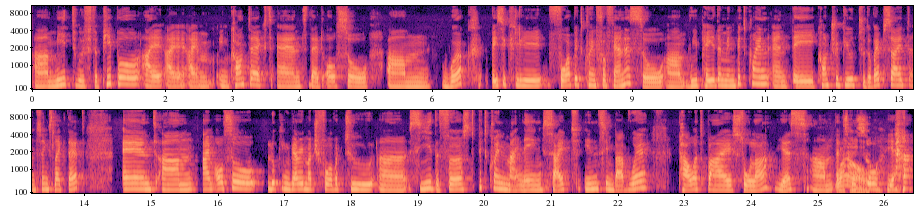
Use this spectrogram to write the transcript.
uh, meet with the people I, am in contact and that also um, work basically for Bitcoin for Fairness. So um, we pay them in Bitcoin, and they contribute to the website and things like that. And um, I'm also looking very much forward to uh, see the first Bitcoin mining site in Zimbabwe, powered by solar. Yes, um, that's wow. also yeah,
